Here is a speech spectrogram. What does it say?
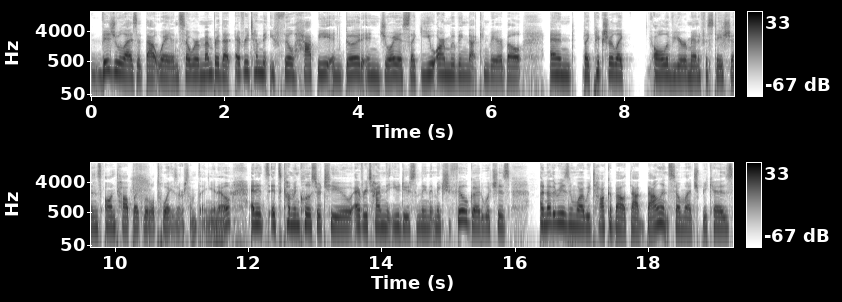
visualize it that way. And so remember that every time that you feel happy and good and joyous, like you are moving that conveyor belt and like picture like all of your manifestations on top like little toys or something, you know? And it's it's coming closer to you every time that you do something that makes you feel good, which is another reason why we talk about that balance so much because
